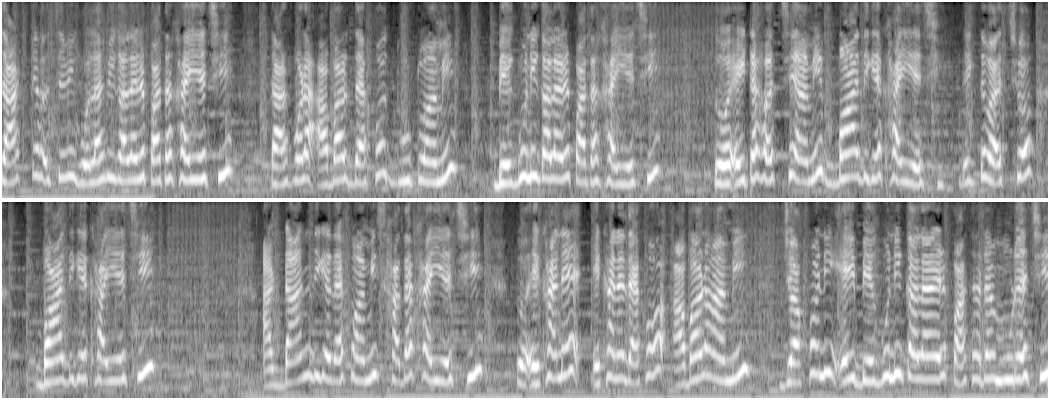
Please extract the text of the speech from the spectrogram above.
চারটে হচ্ছে আমি গোলাপি কালারের পাতা খাইয়েছি। তারপরে আবার দেখো, দুটো আমি বেগুনি কালারের পাতা খাইয়েছি। তো এইটা হচ্ছে আমি বাঁ দিকে খাইয়েছি, দেখতে পাচ্ছ? বাঁ দিকে খাইয়েছি। আর ডান দিকে দেখো, আমি সাদা খাইয়েছি। তো এখানে এখানে দেখো, আবারও আমি যখনই এই বেগুনি কালারের পাতাটা মুড়েছি,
